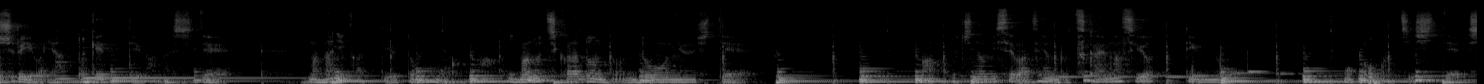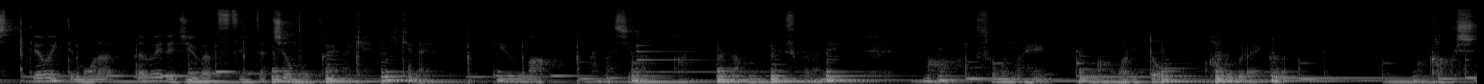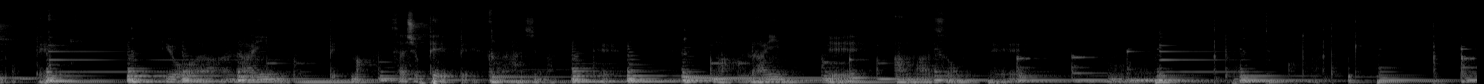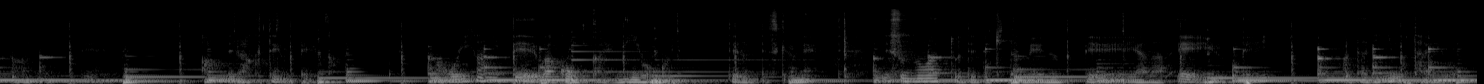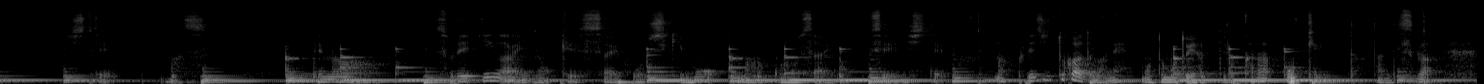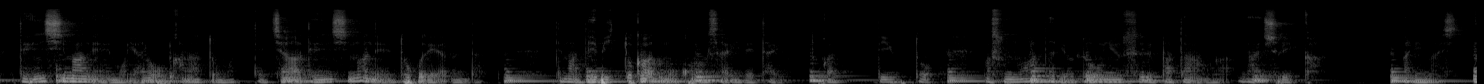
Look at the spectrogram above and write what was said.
種類はやっとけっていう話で、まあ、何かっていうともう今のうちからどんどん導入して、まあ、うちの店は全部使えますよっていうのをもう告知して知っておいてもらった上で10月1日を迎えなきゃいけないっていうまあ話があって。から OK だったんですが電子マネーもやろうかなと思ってじゃあ電子マネーどこでやるんだ？でまあデビットカードもこの際入れたいとかっていうと、まあ、その辺りを導入するパターンが何種類かありまして、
